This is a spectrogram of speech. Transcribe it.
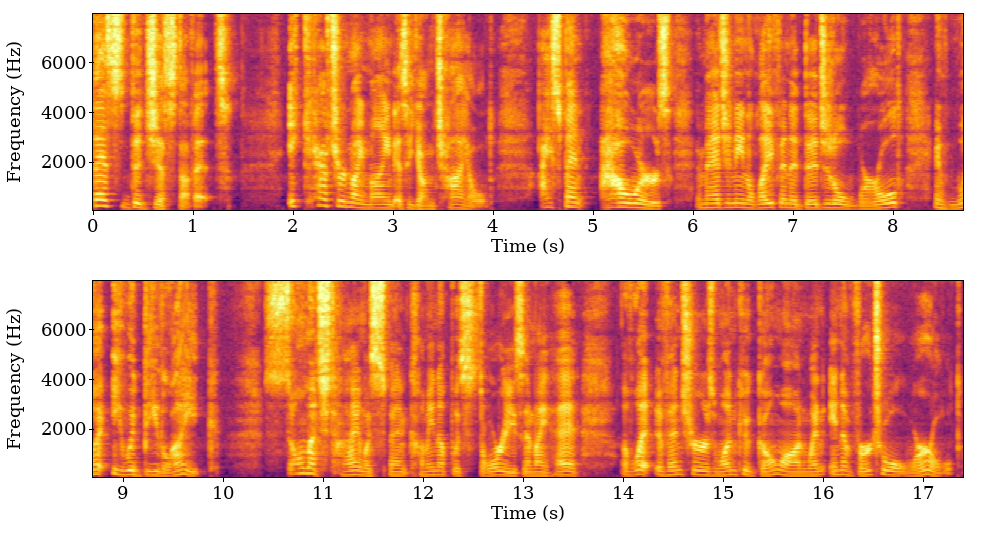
that's the gist of it. It captured my mind as a young child, I spent hours imagining life in a digital world and what it would be like. So much time was spent coming up with stories in my head of what adventures one could go on when in a virtual world.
